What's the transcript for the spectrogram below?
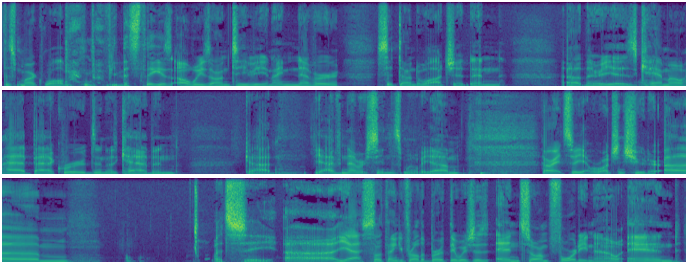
This Mark Wahlberg movie. This thing is always on TV, and I never sit down to watch it. And uh, there he is, camo hat backwards in a cabin. God, yeah, I've never seen this movie. Um, all right, so yeah, we're watching Shooter. Um, let's see. Uh, yeah, so thank you for all the birthday wishes. And so I'm 40 now, and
